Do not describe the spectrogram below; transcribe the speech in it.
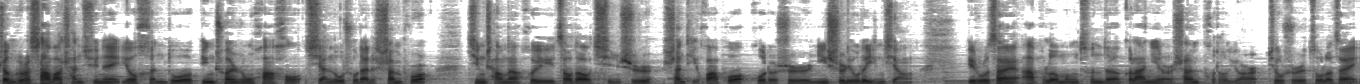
整个萨瓦产区内有很多冰川融化后显露出来的山坡，经常呢会遭到侵蚀、山体滑坡或者是泥石流的影响。比如在阿普勒蒙村的格拉尼尔山葡萄园，就是坐落在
